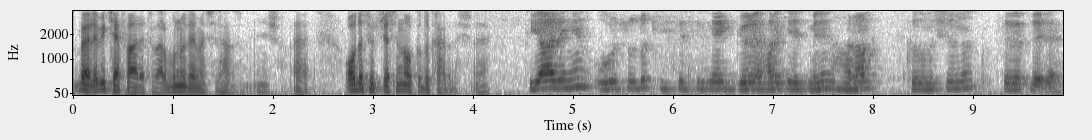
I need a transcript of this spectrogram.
Böyle bir kefareti var. Bunu demesi lazım inşallah. Evet. O da Türkçesini okudu kardeş. Evet. Tiyarenin uğursuzluk hissesine göre hareket etmenin haram kılınışının sebepleri.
